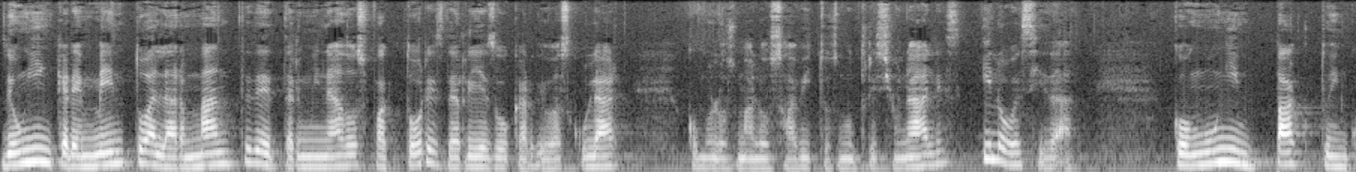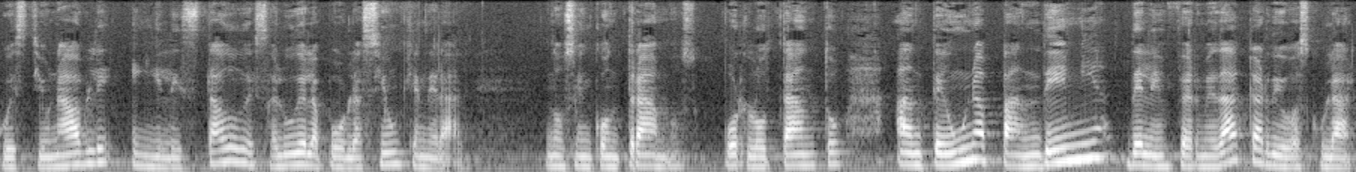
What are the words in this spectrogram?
de un incremento alarmante de determinados factores de riesgo cardiovascular, como los malos hábitos nutricionales y la obesidad, con un impacto incuestionable en el estado de salud de la población general. Nos encontramos, por lo tanto, ante una pandemia de la enfermedad cardiovascular,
